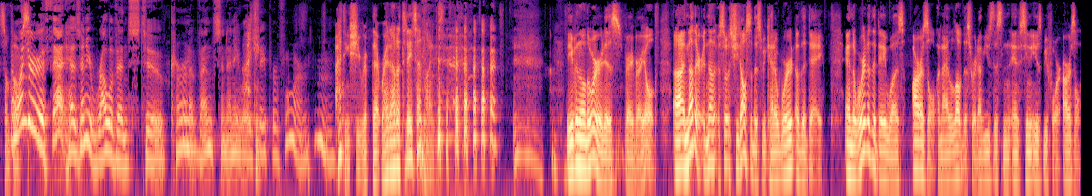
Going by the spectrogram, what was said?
some folks. I wonder if that has any relevance to current events in any way, think- shape, or form. Hmm. I think she ripped that right out of today's headlines. Even though the word is very, very old. Uh, another, another. So she also this week had a word of the day, and the word of the day was arsle, and I love this word. I've used this and I've seen it used before. Arsle.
